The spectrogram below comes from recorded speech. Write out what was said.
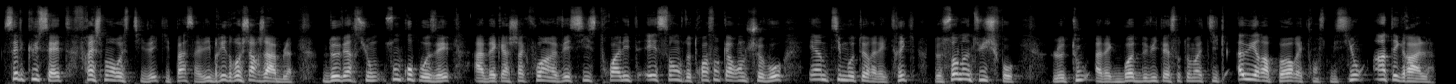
c'est le Q7 fraîchement restylé qui passe à l'hybride rechargeable. Deux versions sont proposées avec à chaque fois un V6 3 litres essence de 340 chevaux et un petit moteur électrique de 128 chevaux. Le tout avec boîte de vitesse automatique à 8 rapports et transmission intégrale.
